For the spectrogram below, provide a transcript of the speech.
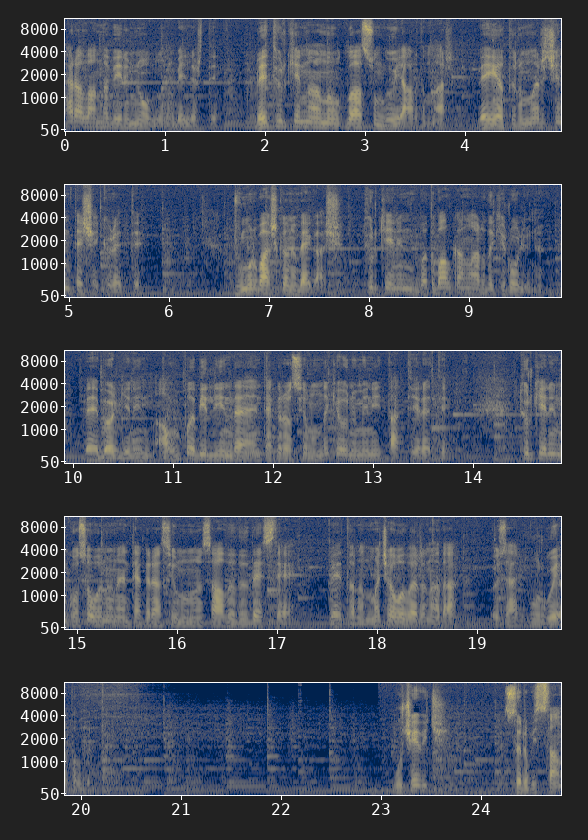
her alanda verimli olduğunu belirtti ve Türkiye'nin Arnavutluğa sunduğu yardımlar ve yatırımlar için teşekkür etti. Cumhurbaşkanı Begaş, Türkiye'nin Batı Balkanlardaki rolünü ve bölgenin Avrupa Birliği'nde entegrasyonundaki önemini takdir etti. Türkiye'nin Kosova'nın entegrasyonuna sağladığı desteğe ve tanınma çabalarına da özel vurgu yapıldı. Vučević, Sırbistan,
